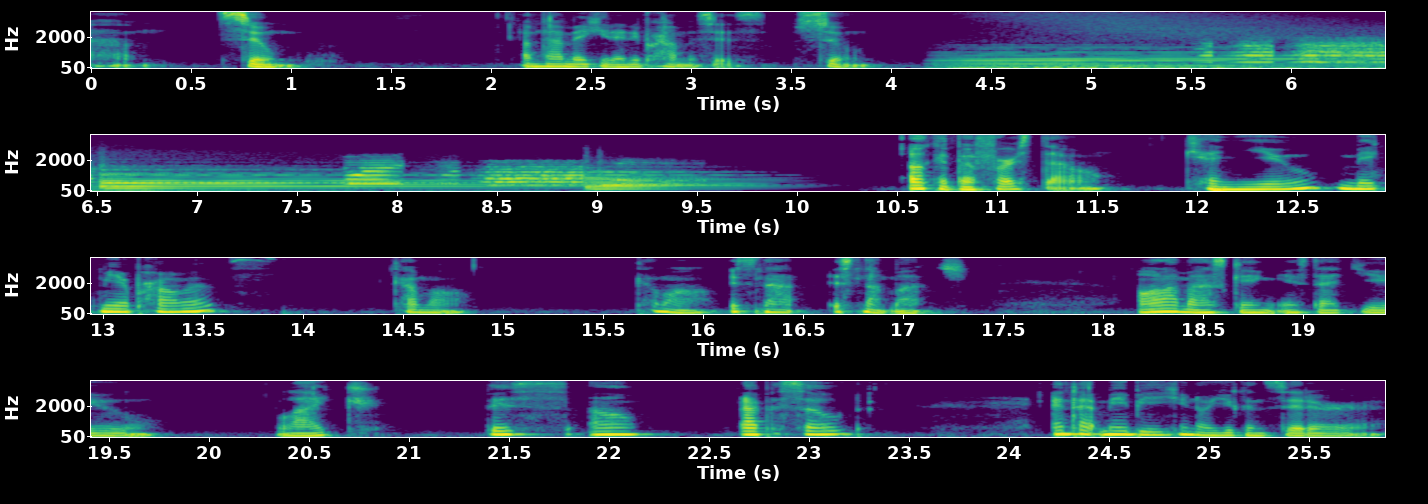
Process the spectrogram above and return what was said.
um, soon. I'm not making any promises. Soon. Okay, but first though, can you make me a promise? Come on. Come on. It's not it's not much. All I'm asking is that you like this um episode and that maybe, you know, you consider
